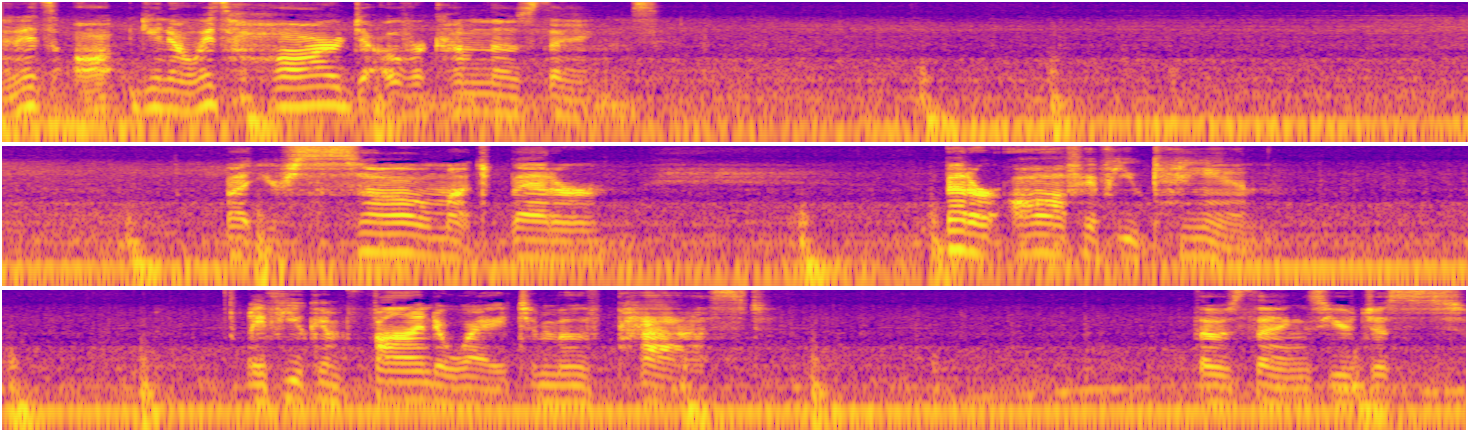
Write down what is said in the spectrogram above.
And it's, you know, it's hard to overcome those things. But you're so much better, better off if you can. If you can find a way to move past those things, you're just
